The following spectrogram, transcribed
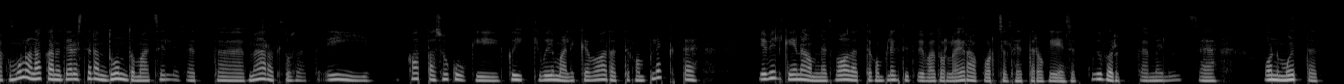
aga mul on hakanud järjest enam tunduma, et sellised äh, määratlused ei kata sugugi kõiki võimalikke vaadete komplekte ja veelgi enam, need vaadete komplektid võivad olla erakordselt heterogeensed, kuivõrd meil üldse on mõtet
